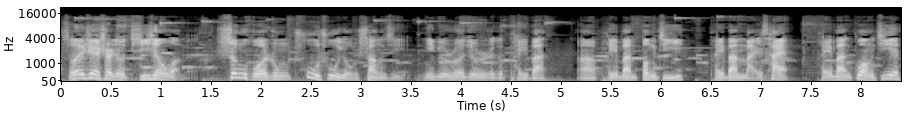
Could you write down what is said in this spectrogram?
所以这事儿就提醒我们，生活中处处有商机。你比如说，就是这个陪伴啊，陪伴蹦极，陪伴买菜，陪伴逛街，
